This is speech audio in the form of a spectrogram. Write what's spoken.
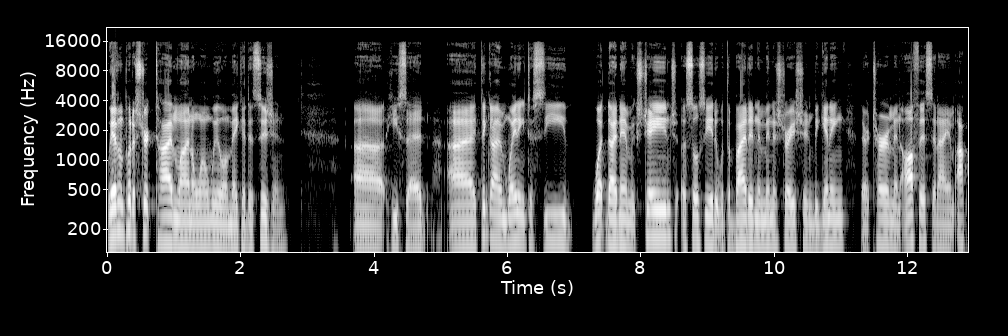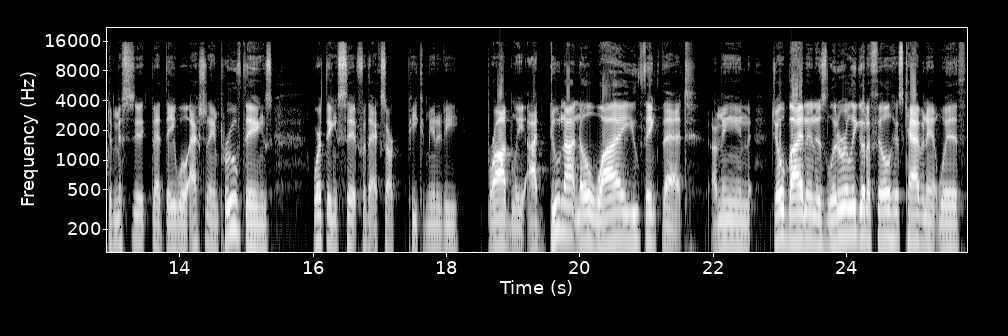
We haven't put a strict timeline on when we will make a decision. Uh, he said, I think I'm waiting to see what dynamics change associated with the Biden administration beginning their term in office, and I am optimistic that they will actually improve things where things sit for the XRP community broadly. I do not know why you think that. I mean, Joe Biden is literally going to fill his cabinet with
